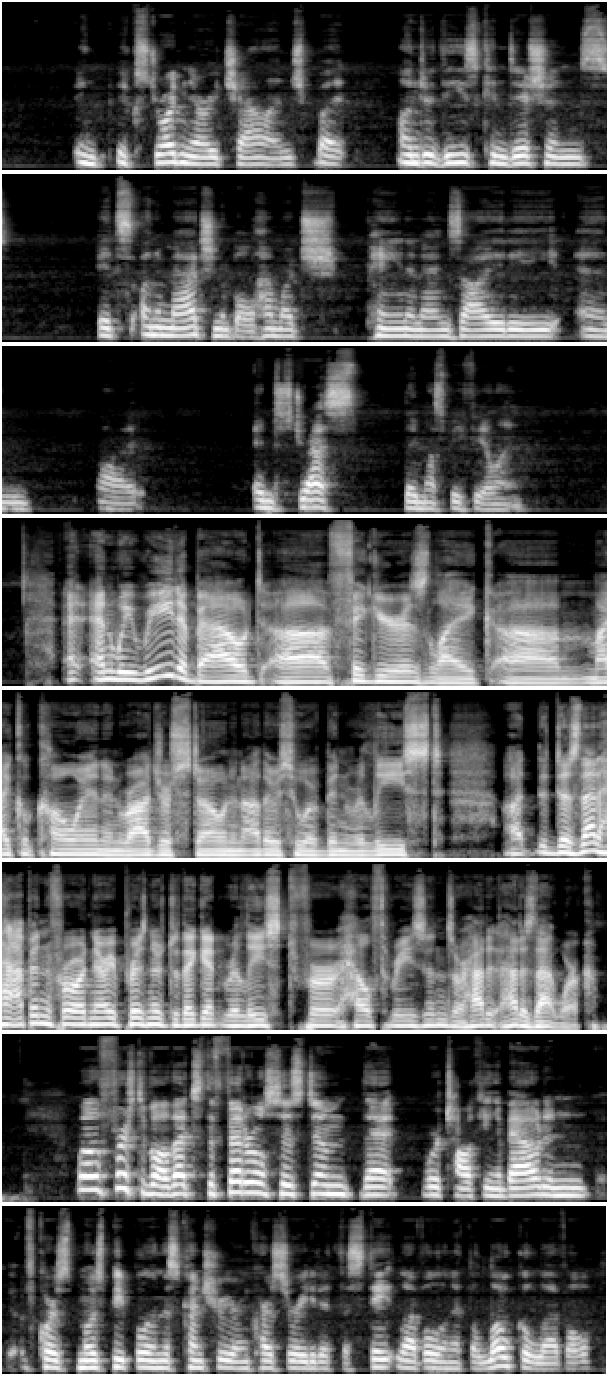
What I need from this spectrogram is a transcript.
an extraordinary challenge, but under these conditions, it's unimaginable how much pain and anxiety and uh, and stress they must be feeling. And, and we read about uh, figures like um, Michael Cohen and Roger Stone and others who have been released. Uh, does that happen for ordinary prisoners? Do they get released for health reasons, or how, do, how does that work? Well, first of all, that's the federal system that we're talking about. And of course, most people in this country are incarcerated at the state level and at the local level.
